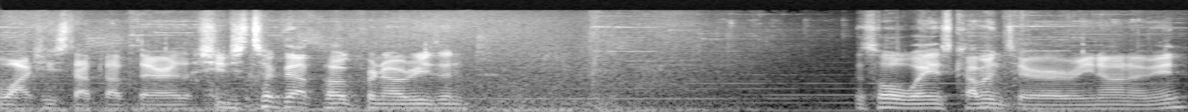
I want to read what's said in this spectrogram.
Know why she stepped up there. She just took that poke for no reason. This whole wave's coming to her, you know what I mean?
